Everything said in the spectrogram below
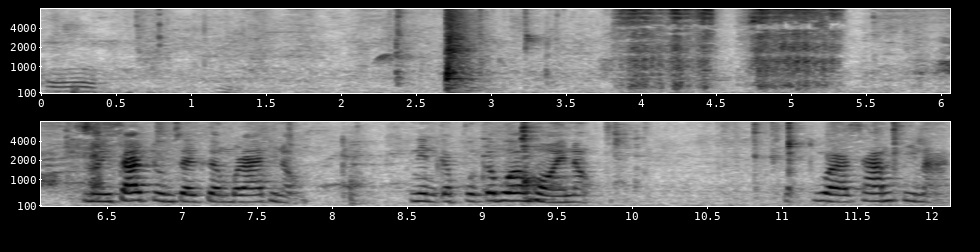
โอ้หน่ยชาจุ่มใส่เครื่องบดาพี่น้องเน้นกับปุดกระบัวหอยเนาะตัวสามสี่หมาท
